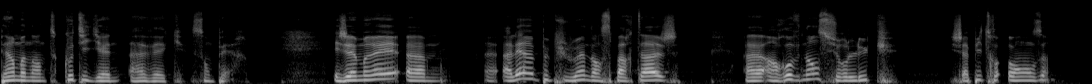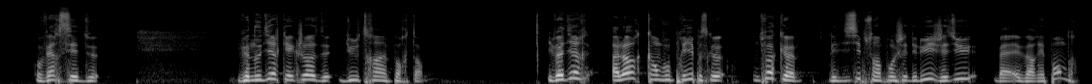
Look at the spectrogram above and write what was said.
permanente, quotidienne avec son Père. Et j'aimerais euh, aller un peu plus loin dans ce partage euh, en revenant sur Luc chapitre 11 au verset 2. Il va nous dire quelque chose d'ultra important. Il va dire alors quand vous priez, parce que une fois que les disciples sont approchés de lui, Jésus ben, va répondre.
